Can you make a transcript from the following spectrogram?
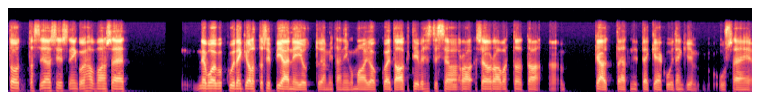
toivottavasti. Ja siis niin kuin ihan vaan se, että ne voi kuitenkin olla tosi pieniä juttuja, mitä niin maajoukkueita aktiivisesti seura- seuraavat tota, käyttäjät niin tekee kuitenkin usein.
